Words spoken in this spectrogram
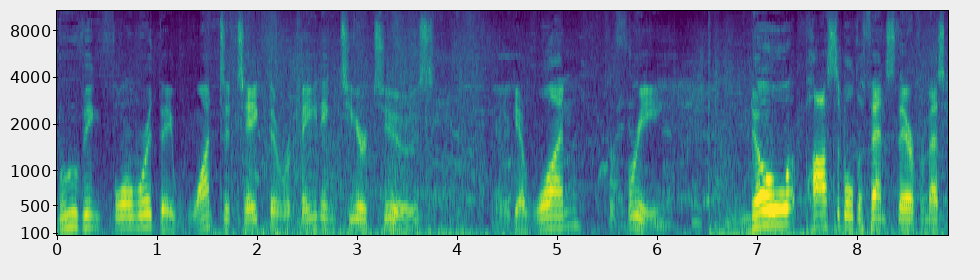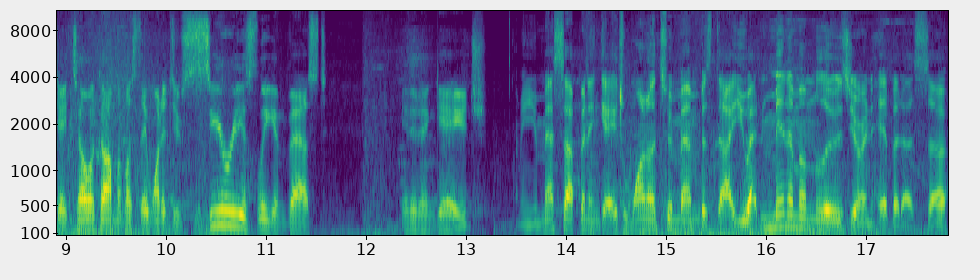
moving forward. They want to take the remaining tier twos. Going to get one for free. No possible defense there from SK Telecom unless they wanted to seriously invest in an engage. I mean, you mess up an engage, one or two members die, you at minimum lose your inhibitor, so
